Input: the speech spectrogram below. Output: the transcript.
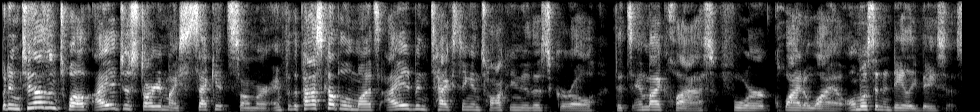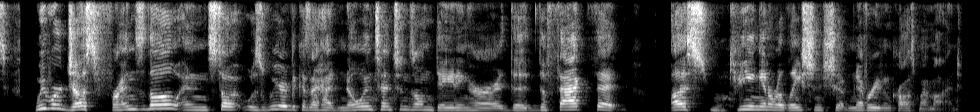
But in 2012, I had just started my second summer, and for the past couple of months, I had been texting and talking to this girl that's in my class for quite a while, almost on a daily basis. We were just friends though, and so it was weird because I had no intentions on dating her. The the fact that us being in a relationship never even crossed my mind.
